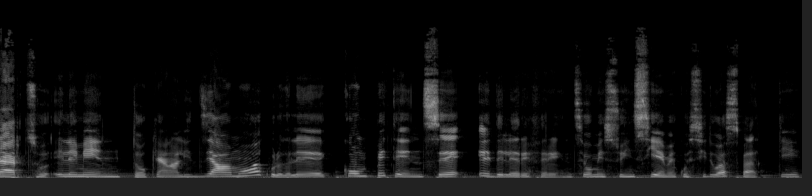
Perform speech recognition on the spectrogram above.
Terzo elemento che analizziamo è quello delle competenze e delle referenze. Ho messo insieme questi due aspetti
